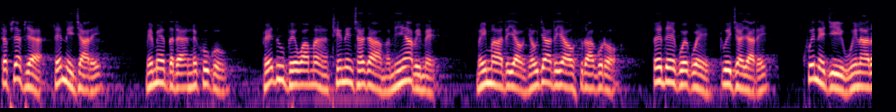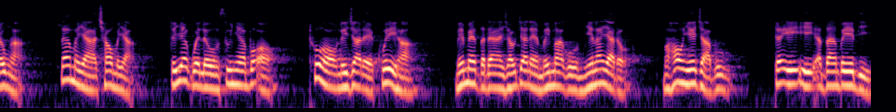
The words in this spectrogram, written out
တစ်ဖြက်ဖြက်လဲနေကြတယ်မဲမဲတရံနှစ်ခုကိုဘဲသူဘဲဝါမှန်ထင်းထင်းခြားခြားမမြင်ရပေမဲ့မိန်းမတစ်ယောက်ယောက်ျားတစ်ယောက်ဆိုတာကိုတော့တဲတဲကွဲကွဲတွေးကြရတယ်ခွေးနေကြီးဝင်လာတော့ကလှမ်းမရအချောက်မရ တရက်ကွယ်လုံးစူညံပုတ်အောင်ထိုးအောင်နေကြတဲ့ခွေးတွေဟာမဲမဲတရံယောက်ျားနဲ့မိန်းမကိုမြင်လိုက်ရတော့မဟောင်းရဲကြဘူးတဲအေးအေးအတန်ပေးပြီး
